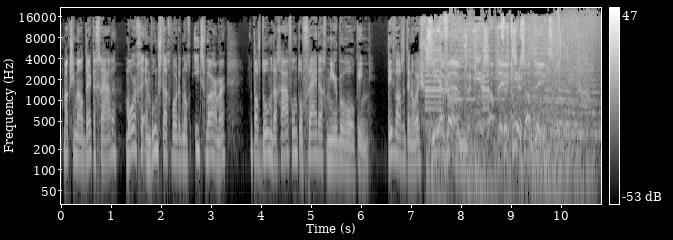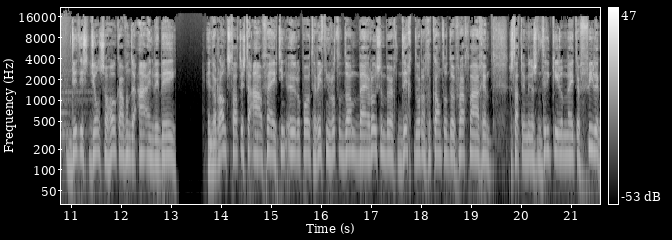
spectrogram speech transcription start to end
maximaal 30 graden. Morgen en woensdag wordt het nog iets warmer. En pas donderdagavond of vrijdag meer bewolking. Dit was het NOS. ZFM, verkeersupdate. verkeersupdate. Dit is John Sohoka van de ANWB. In de Randstad is de A15 Europoort richting Rotterdam bij Rozenburg dicht door een gekantelde vrachtwagen. Er staat inmiddels een 3 kilometer file.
